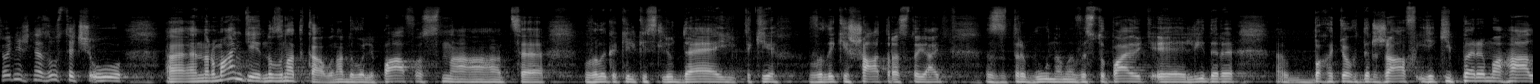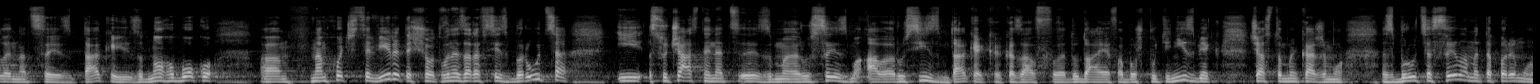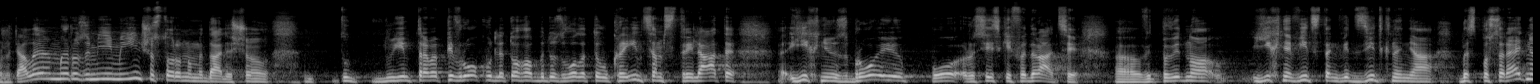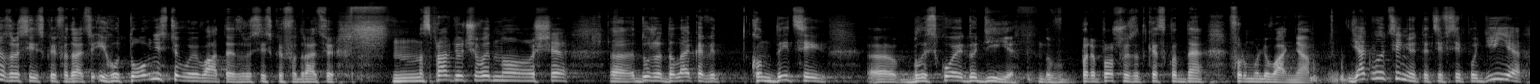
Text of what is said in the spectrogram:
Сьогоднішня зустріч у е, Нормандії, ну вона така, вона доволі пафосна. Це велика кількість людей, такі великі шатра стоять з трибунами, виступають е, лідери е, багатьох держав, які перемагали нацизм. Так і з одного боку. е, Нам хочеться вірити, що от вони зараз всі зберуться, і сучасний нацизм, русизм, а русізм, так як казав Дудаєв, або ж путінізм, як часто ми кажемо, зберуться силами та переможуть. Але ми розуміємо іншу сторону медалі, що ну, їм треба півроку для того, аби дозволити українцям стріляти їхньою зброєю по Російській Федерації. Е, Відповідно. Їхня відстань від зіткнення безпосередньо з Російською Федерацією і готовністю воювати з Російською Федерацією насправді очевидно ще е, дуже далека від кондиції е, близької до дії. Перепрошую за таке складне формулювання. Як ви оцінюєте ці всі події е,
